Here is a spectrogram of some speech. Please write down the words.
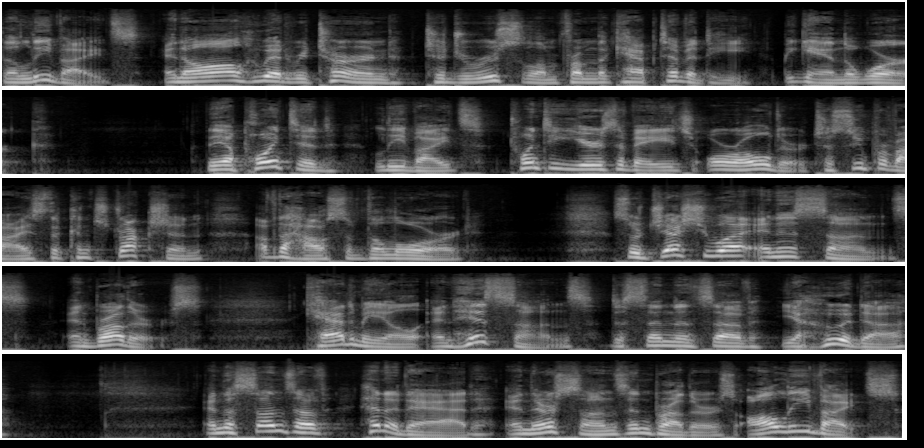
the Levites, and all who had returned to Jerusalem from the captivity, began the work. They appointed Levites 20 years of age or older to supervise the construction of the house of the Lord. So Jeshua and his sons and brothers, Kadmiel and his sons, descendants of Jehoiada, and the sons of Henadad and their sons and brothers, all Levites,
